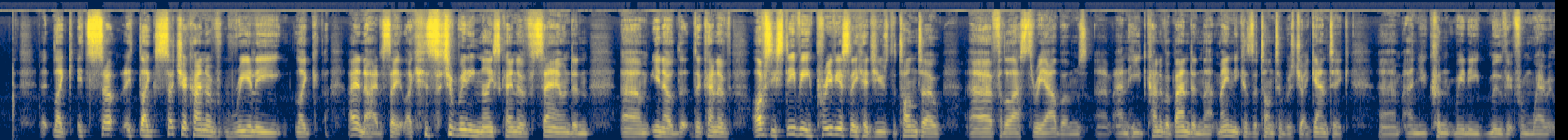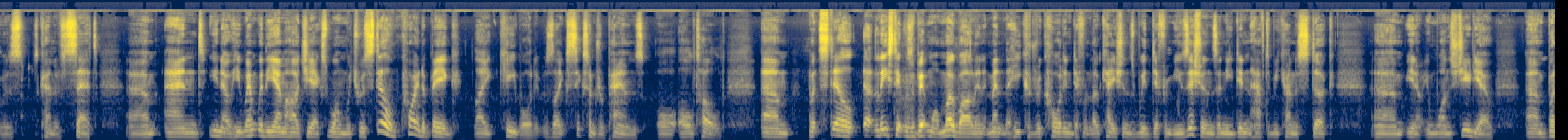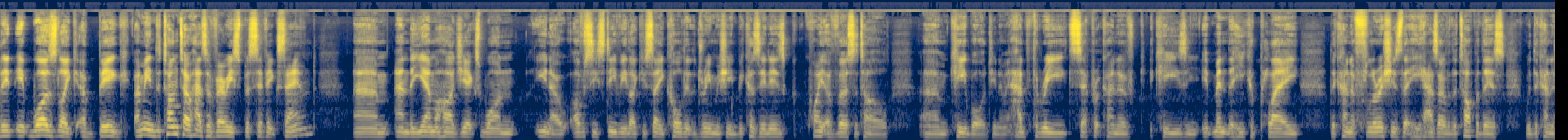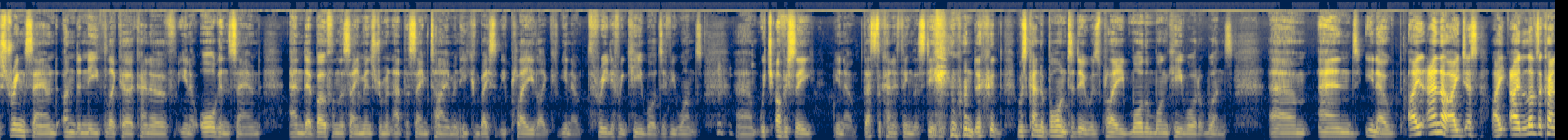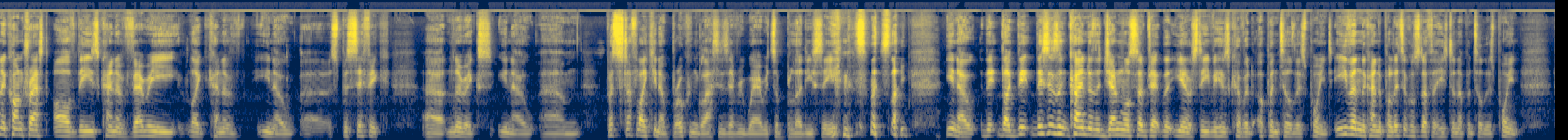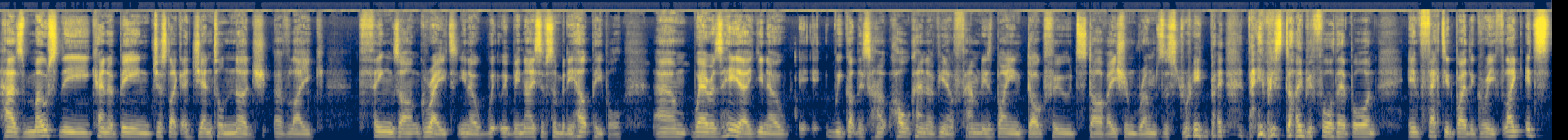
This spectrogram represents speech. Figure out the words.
like it's so it's like such a kind of really like I don't know how to say it like it's such a really nice kind of sound and um, you know, the the kind of obviously Stevie previously had used the Tonto uh, for the last three albums, um, and he'd kind of abandoned that mainly because the Tonto was gigantic, um, and you couldn't really move it from where it was kind of set. Um, and you know, he went with the Yamaha GX1, which was still quite a big like keyboard. It was like six hundred pounds, or all told. Um, but still, at least it was a bit more mobile, and it meant that he could record in different locations with different musicians, and he didn't have to be kind of stuck um, you know, in one studio. Um, but it, it was like a big. I mean, the Tonto has a very specific sound, um, and the Yamaha GX1. You know, obviously Stevie, like you say, called it the Dream Machine because it is quite a versatile um, keyboard. You know, it had three separate kind of keys. And it meant that he could play the kind of flourishes that he has over the top of this with the kind of string sound underneath like a kind of you know organ sound, and they're both on the same instrument at the same time, and he can basically play like you know three different keyboards if he wants, um, which obviously you know that's the kind of thing that Stevie Wonder could was kind of born to do was play more than one keyboard at once. Um, and you know I, I know I just I, I love the kind of contrast of these kind of very like kind of you know uh, specific uh, lyrics you know um, but stuff like you know broken glasses everywhere it's a bloody scene. It's, it's like you know the, like the, this isn't kind of the general subject that you know stevie has covered up until this point. Even the kind of political stuff that he's done up until this point has mostly kind of been just like a gentle nudge of like things aren't great you know it would be nice if somebody helped people. Um, whereas here you know it, we got this whole kind of you know families buying dog food starvation roams the street babies die before they're born infected by the grief. Like it's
